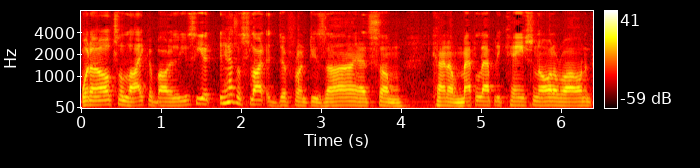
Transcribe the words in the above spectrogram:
what I also like about it, you see it, it has a slightly different design, it has some kind of metal application all around.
